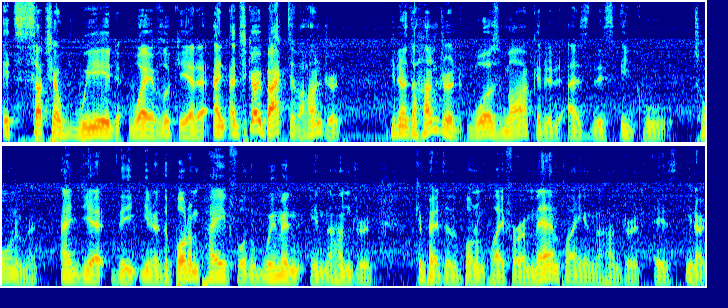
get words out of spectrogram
it's such a weird way of looking at it. And, and to go back to the hundred, you know, the hundred was marketed as this equal tournament, and yet the you know the bottom pay for the women in the hundred compared to the bottom play for a man playing in the hundred is you know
